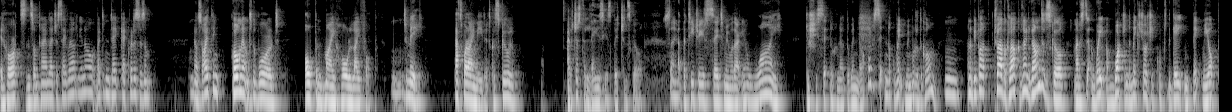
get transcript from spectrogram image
it hurts. And sometimes I just say, well, you know, if I didn't take get criticism, you know, so I think going out into the world opened my whole life up mm-hmm. to me. That's what I needed because school, I was just the laziest bitch in school. Same. The teacher used to say to me, mother, you know, why does she sit looking out the window? I was sitting looking, waiting for my mother to come. Mm. And it'd be about 12 o'clock. I was going to go into the school and I was sitting, waiting, I'm watching to make sure she'd come to the gate and pick me up.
